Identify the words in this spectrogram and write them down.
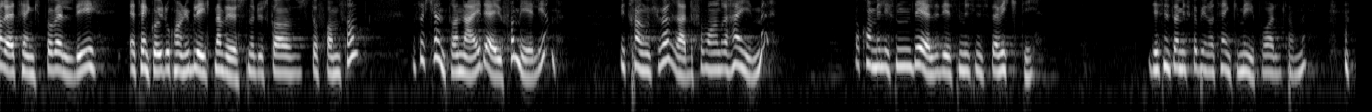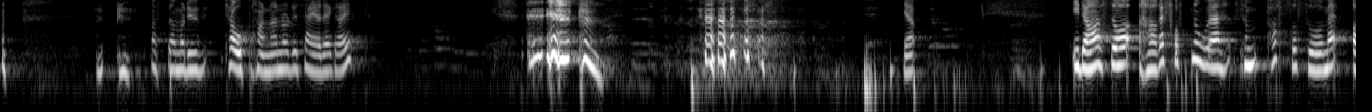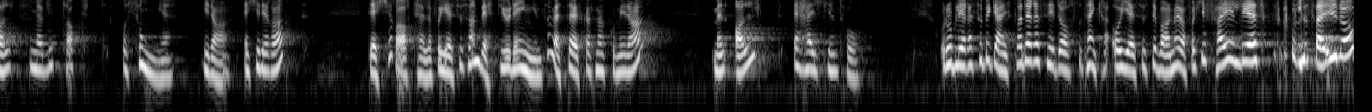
har jeg tenkt på veldig jeg tenker Du kan jo bli litt nervøs når du skal stå fram sånn. Men så kjente han nei, det er jo familien. Vi trenger ikke være redd for hverandre hjemme. Da kan vi liksom dele det som vi syns er viktig. Det syns jeg vi skal begynne å tenke mye på, alle sammen. Og så må du ta opp hånda når du sier det er greit. ja. I dag så har jeg fått noe som passer så med alt som er blitt sagt og sunget i dag. Er ikke det rart? Det er ikke rart heller, for Jesus han vet jo, det er ingen som vet det jeg skal snakke om i dag. Men alt er helt i en tråd. Og Da blir jeg så begeistra dere sitter, så tenker jeg å Jesus, det var nå iallfall ikke feil, det jeg skulle si da.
